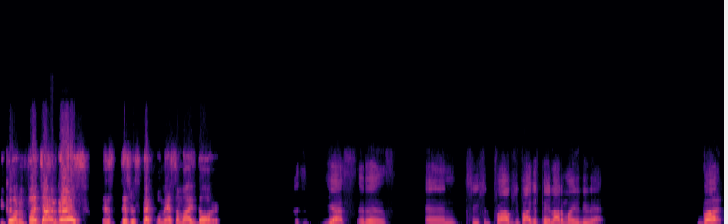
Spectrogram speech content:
You call them fun time girls? That's disrespectful, man. Somebody's daughter. Yes, it is. And she should probably she probably gets paid a lot of money to do that. But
